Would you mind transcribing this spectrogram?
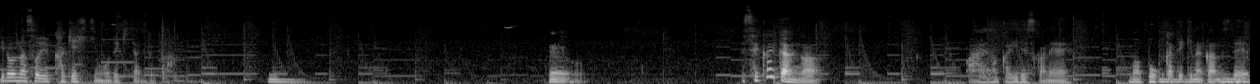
いろんなそういう駆け引きもできたりとか、うん。うん。世界観が、あれなんかいいですかね。まあ、牧歌的な感じで、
